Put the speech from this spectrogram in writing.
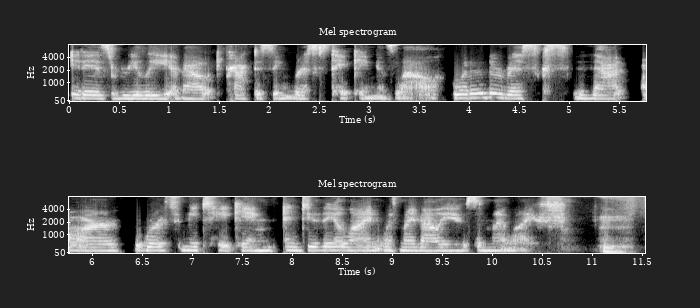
it is really about practicing risk taking as well. What are the risks that are worth me taking, and do they align with my values in my life? Mm.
